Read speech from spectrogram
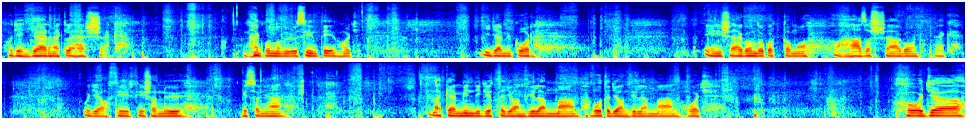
hogy én gyermek lehessek. Megmondom őszintén, hogy így amikor én is elgondolkodtam a, a házasságon, meg ugye a férfi és a nő viszonyán, nekem mindig jött egy olyan dilemmám, volt egy olyan dilemmám, hogy, hogy uh,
